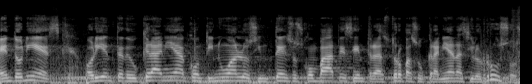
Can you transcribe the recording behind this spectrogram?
En Donetsk, oriente de Ucrania, continúan los intensos combates entre las tropas ucranianas y los rusos.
